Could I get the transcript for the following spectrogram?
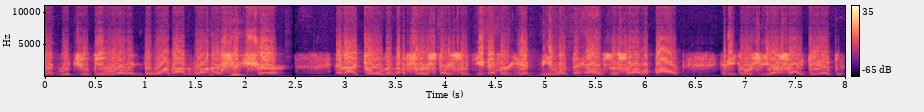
said, "Would you be willing to one on one?" I said, "Sure." And I told him at first, I said, "You never hit me. What the hell is this all about?" And he goes, "Yes, I did."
